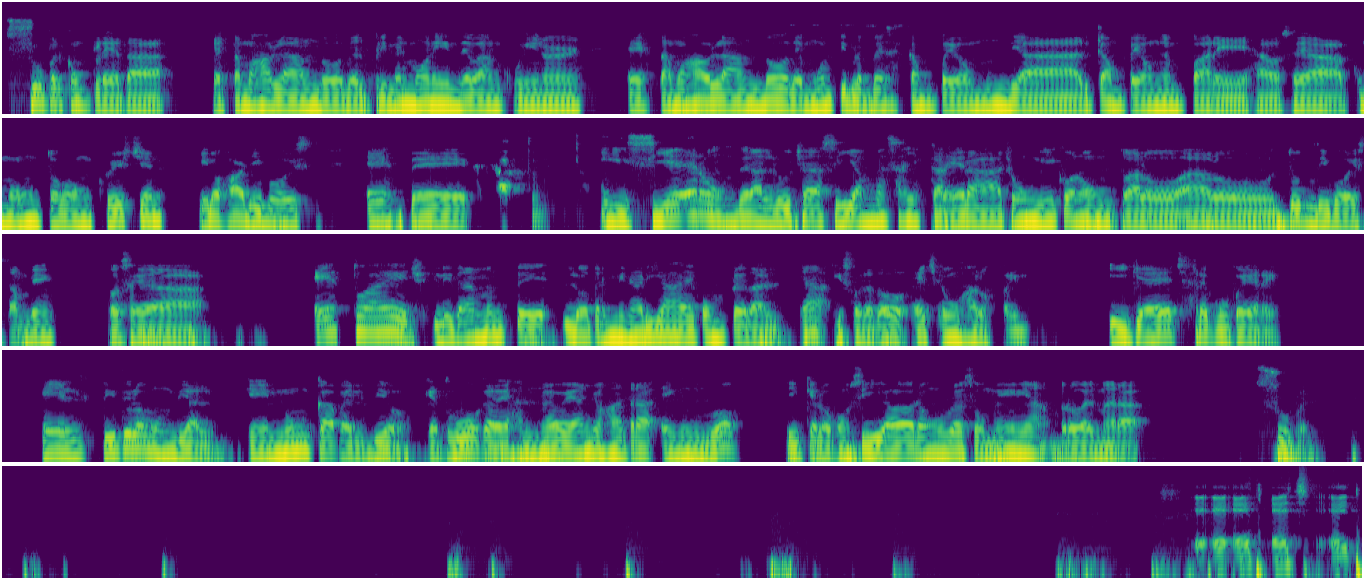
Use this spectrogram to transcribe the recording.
súper completa. Estamos hablando del primer Money de Bank Winner. Estamos hablando de múltiples veces campeón mundial, campeón en pareja, o sea, como junto con Christian y los Hardy Boys este, hicieron de las luchas de sillas, mesas y escaleras, ha hecho un icono junto a los, a los Dudley Boys también. O sea, esto a Edge literalmente lo terminaría de completar. ¿ya? Y sobre todo, Edge es un Hall of Fame. Y que Edge recupere el título mundial que nunca perdió, que tuvo que dejar nueve años atrás en un Raw y que lo consigue ahora en un WrestleMania, brother, me era súper. Eh, eh,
